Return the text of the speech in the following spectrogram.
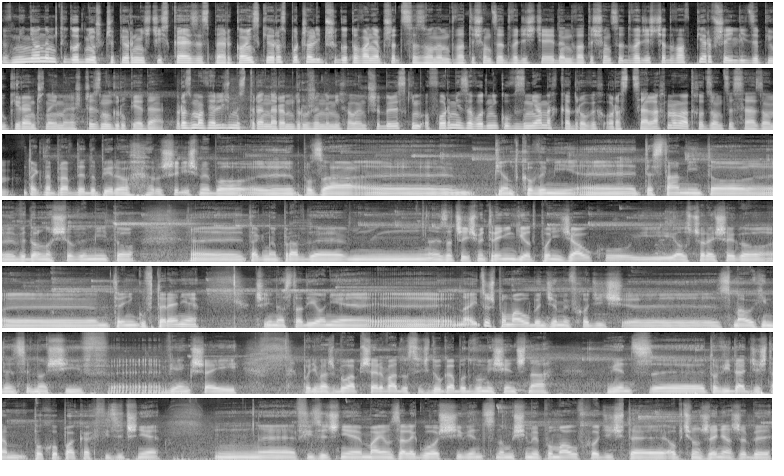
W minionym tygodniu szczypiorniści z KSSPR Końskie rozpoczęli przygotowania przed sezonem 2021-2022 w pierwszej lidze piłki ręcznej mężczyzn grupie D. Rozmawialiśmy z trenerem drużyny Michałem Przybylskim o formie zawodników, zmianach kadrowych oraz celach na nadchodzący sezon. Tak naprawdę dopiero ruszyliśmy, bo e, poza e, piątkowymi e, testami to wydolnościowymi to tak naprawdę mm, zaczęliśmy treningi od poniedziałku i od wczorajszego e, treningu w terenie, czyli na stadionie. e, No i też pomału będziemy wchodzić e, z małych intensywności w e, większe i ponieważ była przerwa dosyć długa, bo dwumiesięczna, więc e, to widać gdzieś tam po chłopakach fizycznie. mm, e, Fizycznie mają zaległości, więc no musimy pomału wchodzić w te obciążenia, żeby,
